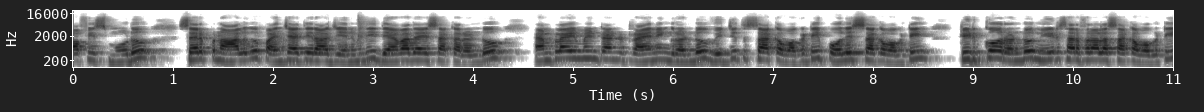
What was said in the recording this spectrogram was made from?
ఆఫీస్ మూడు సెర్ప్ నాలుగు పంచాయతీరాజ్ ఎనిమిది దేవాదాయ శాఖ రెండు ఎంప్లాయ్మెంట్ అండ్ ట్రైనింగ్ రెండు విద్యుత్ శాఖ ఒకటి పోలీస్ శాఖ ఒకటి టిడ్కో రెండు నీటి సరఫరాల శాఖ ఒకటి.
